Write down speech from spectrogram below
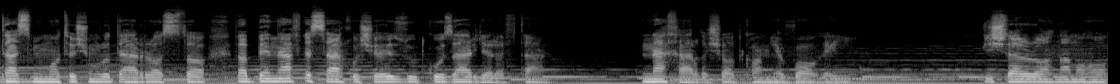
تصمیماتشون رو در راستا و به نفع سرخوشی های زود گذر گرفتن. نه خلق شادکامی واقعی. بیشتر راهنماها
